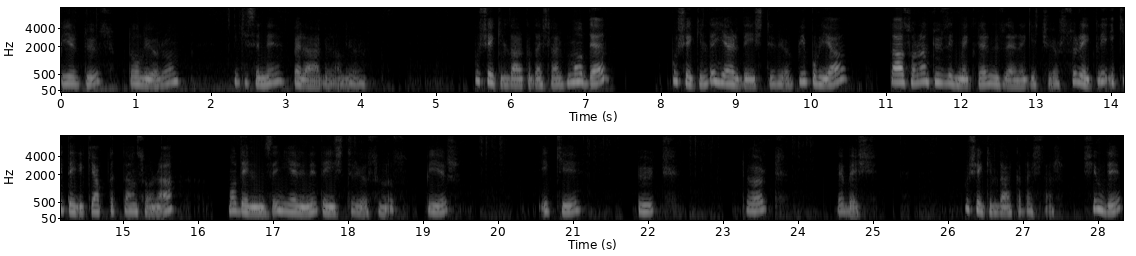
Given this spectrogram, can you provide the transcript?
Bir düz doluyorum. İkisini beraber alıyorum. Bu şekilde arkadaşlar model bu şekilde yer değiştiriyor. Bir buraya daha sonra düz ilmeklerin üzerine geçiyor. Sürekli iki delik yaptıktan sonra modelinizin yerini değiştiriyorsunuz. 1 2 3 4 ve 5 bu şekilde arkadaşlar. Şimdi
